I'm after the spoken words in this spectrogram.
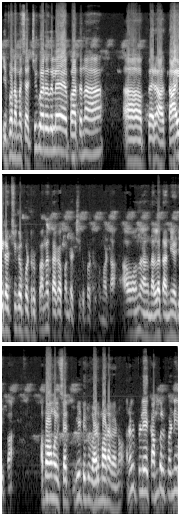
இப்போ நம்ம சர்ச்சுக்கு வர்றதுல பார்த்தோன்னா பெற- தாய் ரட்சிக்கப்பட்டிருப்பாங்க தகப்பன் ரட்சிக்கப்பட்டிருக்க மாட்டான். அவன் வந்து அங்கே நல்லா தண்ணி அடிப்பான். அப்போ அவங்களுக்கு சர்ச் வீட்டுக்கு வருமானம் வேணும். அதனால பிள்ளைய கம்பல் பண்ணி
